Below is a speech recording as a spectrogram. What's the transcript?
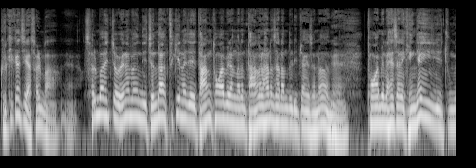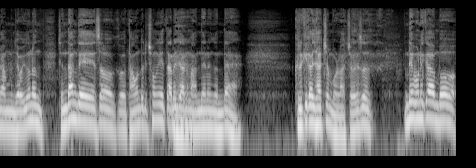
그렇게까지야, 설마. 예. 설마 했죠. 왜냐면 이 전당 특히나 이제 당 통합이라는 거는 당을 하는 사람들 입장에서는 예. 통합이나 해산이 굉장히 중요한 문제고 이거는 전당대에서 그 당원들이 총회에 따르지 네. 않으면 안 되는 건데 그렇게까지 할 줄 몰랐죠. 그래서 근데 보니까 뭐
